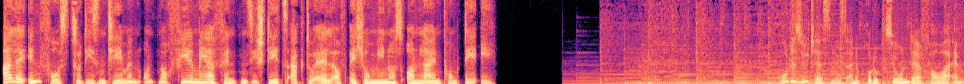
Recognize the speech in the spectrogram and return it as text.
Alle Infos zu diesen Themen und noch viel mehr finden Sie stets aktuell auf echo-online.de. Gute Südhessen ist eine Produktion der VAM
